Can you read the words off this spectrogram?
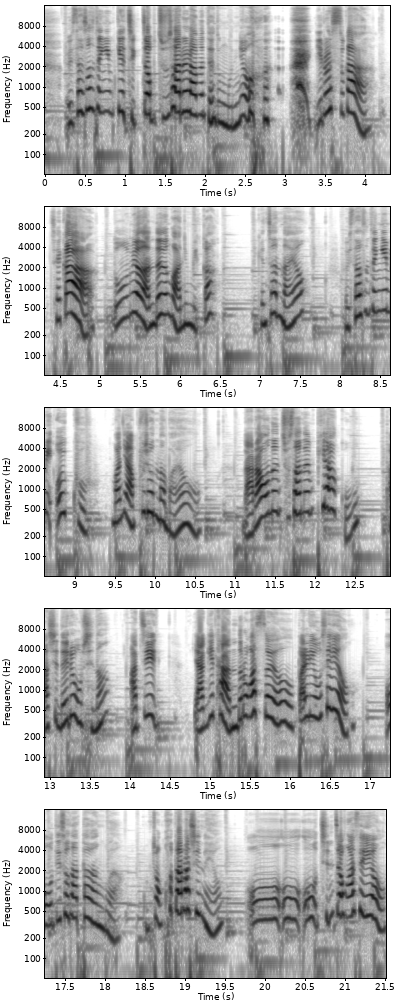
의사 선생님께 직접 주사를 하면 되는군요. 이럴 수가. 제가 놓으면 안 되는 거 아닙니까? 괜찮나요? 의사 선생님이 어이쿠 많이 아프셨나 봐요. 날아오는 주사는 피하고 다시 내려오시나? 아직 약이 다 안 들어갔어요. 빨리 오세요. 어디서 나타난 거야? 엄청 커다라시네요. 오오오 진정하세요.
